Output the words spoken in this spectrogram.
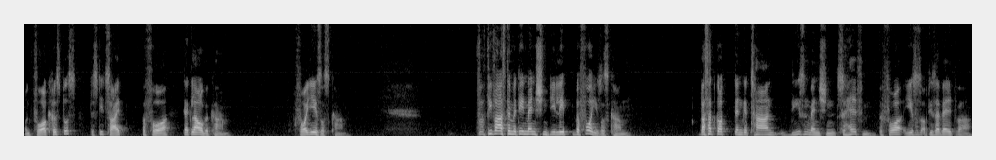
Und vor Christus, das ist die Zeit, bevor der Glaube kam, vor Jesus kam. Wie war es denn mit den Menschen, die lebten, bevor Jesus kam? Was hat Gott denn getan, diesen Menschen zu helfen, bevor Jesus auf dieser Welt war?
